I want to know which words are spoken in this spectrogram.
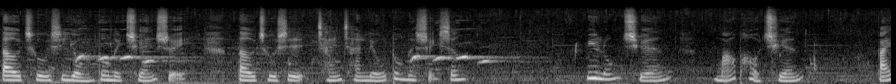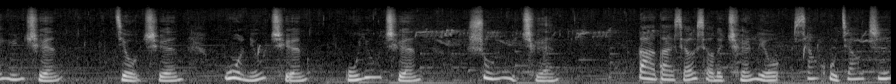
到处是涌动的泉水，到处是潺潺流动的水声。泉、马跑泉、白云泉、酒泉、卧牛泉、无忧泉、漱玉泉，大大小小的泉流相互交织，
